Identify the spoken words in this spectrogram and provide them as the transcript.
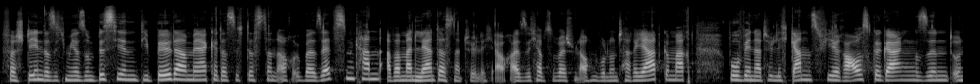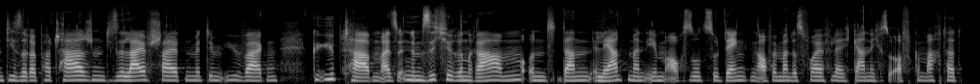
verstehen, dass ich mir so ein bisschen die Bilder merke, dass ich das dann auch übersetzen kann. Aber man lernt das natürlich auch. Also ich habe zum Beispiel auch ein Volontariat gemacht, wo wir natürlich ganz viel rausgegangen sind und diese Reportagen, diese Live-Schalten mit dem Ü-Wagen geübt haben, also in einem sicheren Rahmen. Und dann lernt man eben auch so zu denken, auch wenn man das vorher vielleicht gar nicht so oft gemacht hat.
